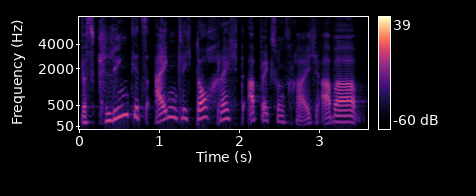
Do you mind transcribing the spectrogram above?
Das klingt jetzt eigentlich doch recht abwechslungsreich, aber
